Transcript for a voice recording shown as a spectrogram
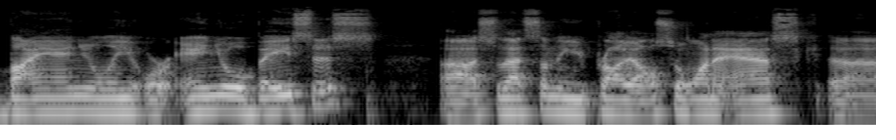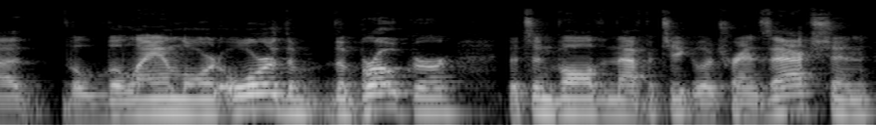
biannually, or annual basis. Uh, so that's something you probably also want to ask uh, the, the, landlord or the, the broker that's involved in that particular transaction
